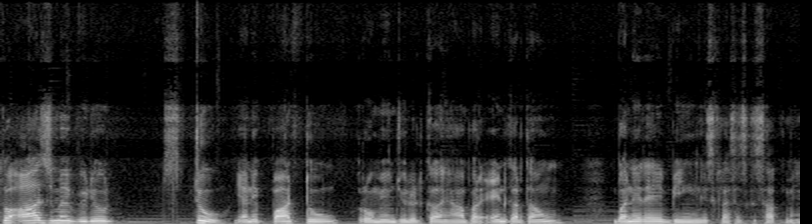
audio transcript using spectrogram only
तो आज मैं वीडियो टू यानी part two Romeo and Juliet का यहाँ पर एंड करता हूँ। बने रहे बींग इंग्लिश क्लासेस के साथ में।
